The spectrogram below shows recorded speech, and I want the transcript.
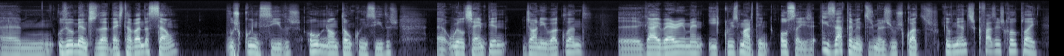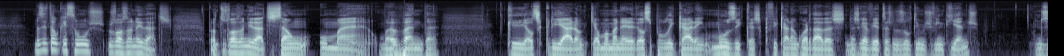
Um, os elementos da- desta banda são os conhecidos, ou não tão conhecidos, uh, Will Champion, Johnny Buckland, uh, Guy Berryman e Chris Martin. Ou seja, exatamente os mesmos quatro elementos que fazem os Coldplay. Mas então quem são os, os Los Unidades? Pronto, os Los Unidades são uma, uma banda que eles criaram, que é uma maneira deles publicarem músicas que ficaram guardadas nas gavetas nos últimos 20 anos, nos,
